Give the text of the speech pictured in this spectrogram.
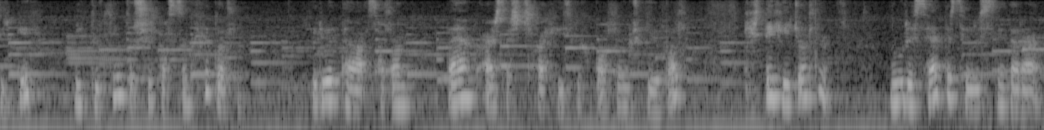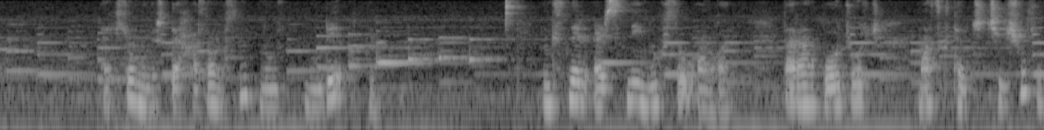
сэргээх нэг төрлийн зуршил болсон гэхэд болно. Хэрвээ та салонд байнга арьс арчилгаа хийлгэх боломжгүй бол гэртээ хийж болно. Нүрээ сайтар цэвэрлсэний дараа ахилын үнэртэй халуун усанд нүрээ утна. Ингэснээр арьсны нүхсөв онгойно. Дараа нь гуужуулж маск тавьж чигшүүлнэ.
